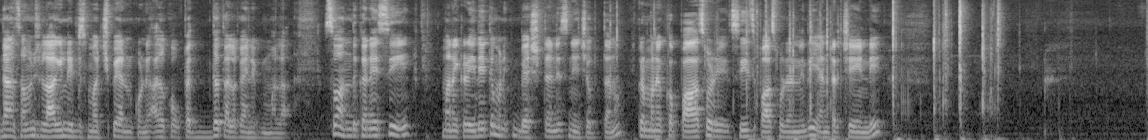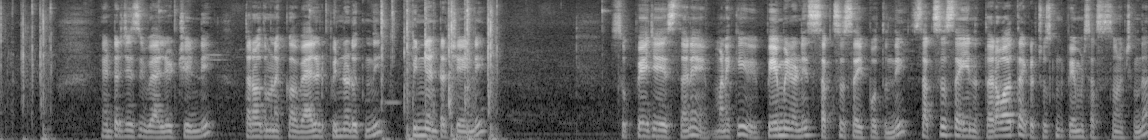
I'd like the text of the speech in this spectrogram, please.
దానికి సంబంధించి లాగిన్ డీటెయిల్స్ మర్చిపోయారు అనుకోండి అది ఒక పెద్ద తలకాయ మళ్ళీ. సో అందుకనేసి మన ఇక్కడ ఇదైతే మనకి బెస్ట్ అనేసి నేను చెప్తాను. ఇక్కడ మన యొక్క పాస్వర్డ్ సీజ్ పాస్వర్డ్ అనేది ఎంటర్ చేయండి. ఎంటర్ చేసి వ్యాలిడ్ చేయండి. తర్వాత మన యొక్క వ్యాలిడ్ పిన్ అడుగుతుంది. పిన్ ఎంటర్ చేయండి. సో పే చేస్తేనే మనకి పేమెంట్ అనేది సక్సెస్ అయిపోతుంది. సక్సెస్ అయిన తర్వాత ఇక్కడ చూసుకుంటే పేమెంట్ సక్సెస్ అని వచ్చిందా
